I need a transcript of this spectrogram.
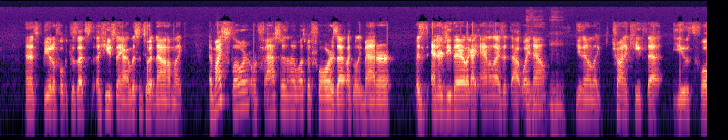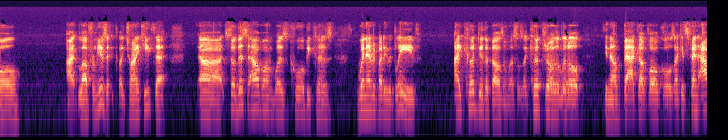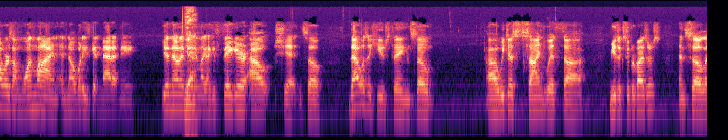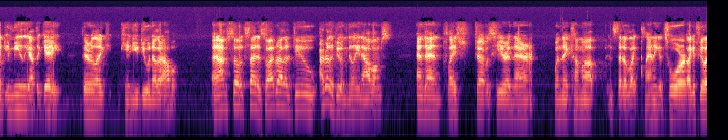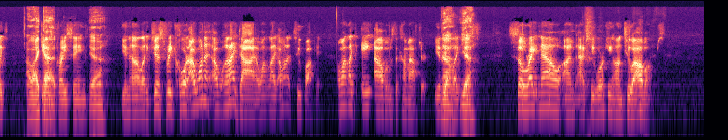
and it's beautiful because that's a huge thing. I listen to it now and I'm like, am I slower or faster than I was before? Does that like really matter? Is energy there? Like I analyze it that way Mhm, now mhm. you know, like trying to keep that youthful I love for music, like trying to keep that. Uh, so this album was cool because when everybody would leave, I could do the bells and whistles. I could throw the little, you know, backup vocals. I could spend hours on one line and nobody's getting mad at me. You know what I Yeah. mean? Like I could figure out shit. And so that was a huge thing. And so uh, we just signed with uh, music supervisors. And so, like, immediately out the gate, they were like, "Can you do another album?" And I'm so excited. So I'd rather do I'd rather do a million albums, and then play shows here and there when they come up instead of like planning a tour. Like I feel like I like gas that. pricing, Yeah. you know, like just record. I want to when I die, I want like I want a Tupac. I want like eight albums to come after. You know, Yeah, like yeah. just. So right now, I'm actually working on two albums,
